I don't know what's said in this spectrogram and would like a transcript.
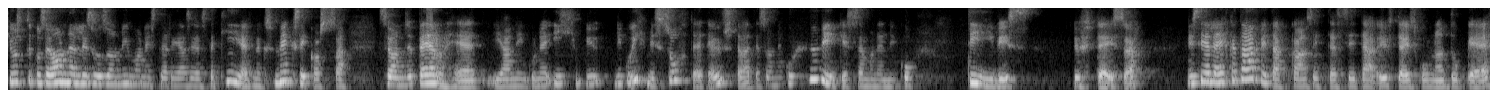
Just kun se onnellisuus on niin monista eri asioista kiinni, esimerkiksi Meksikossa se on se perheet ja niin kuin ne niin kuin ihmissuhteet ja ystävät, ja se on niin kuin hyvinkin semmoinen niin kuin tiivis yhteisö, niin siellä ei ehkä tarvitakaan sitten sitä yhteiskunnan tukea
